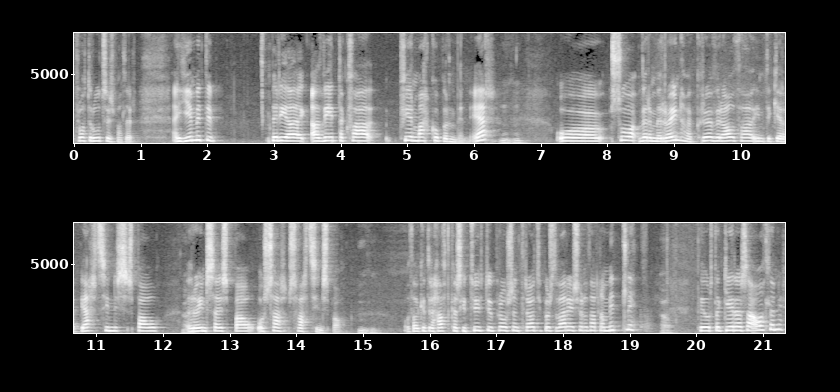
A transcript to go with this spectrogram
flottur útsveginspallir. En ég myndi byrja að vita hvað, hver markkópurinn er og svo vera með raunhafa kröfur á það, ég myndi gera bjartsýnisspá, raunsæðisspá og svartsýnisspá. Og þá getur það haft kannski 20%, 30% variasjónu þarna á milli Já, þegar þú ert að gera þessa áallanir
